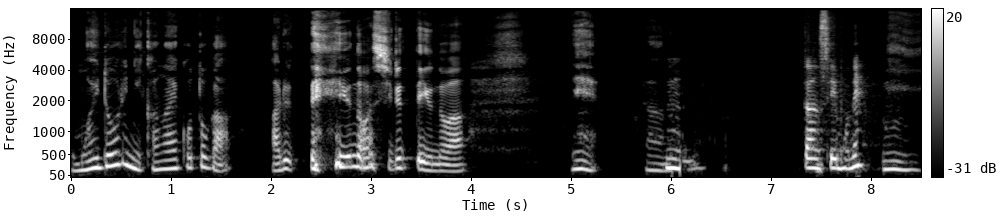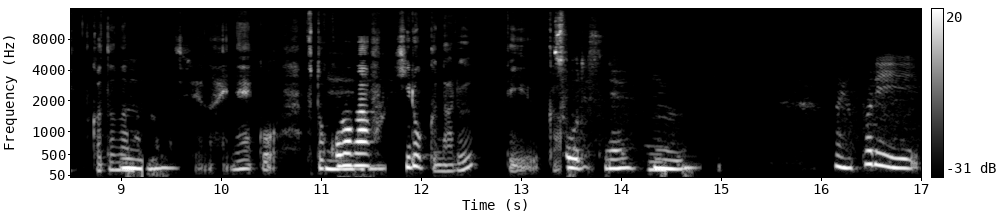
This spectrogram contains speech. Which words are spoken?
思い通りにいかないことがあるっていうのを知るっていうのは、ねあの、うん、男性もね。うん、ことなのかもしれないね。こう、懐が広くなるっていうか。そうですね。うん。やっぱり、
